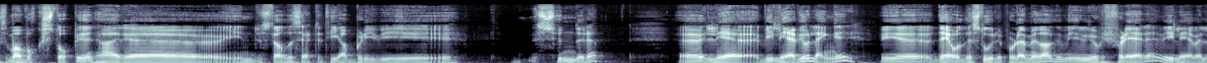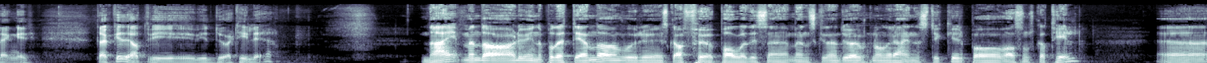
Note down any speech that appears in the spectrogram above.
som har vokst opp i denne industrialiserte tida, blir vi sunnere? Eh, vi lever jo lenger. Vi, det er jo det store problemet i dag. Vi blir flere, vi lever lenger. Det er jo ikke det at vi, vi dør tidligere. Nei, men da er du inne på dette igjen, da, hvor vi skal fø på alle disse menneskene. Du har gjort noen regnestykker på hva som skal til. Eh,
